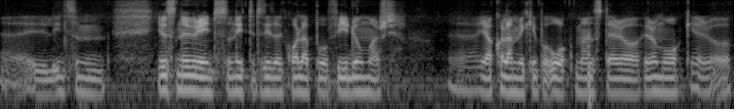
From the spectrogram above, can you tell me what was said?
Eh, just nu är det inte så nyttigt att sitta och kolla på fyrdomars. Jag kollar mycket på åkmönster och hur de åker och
